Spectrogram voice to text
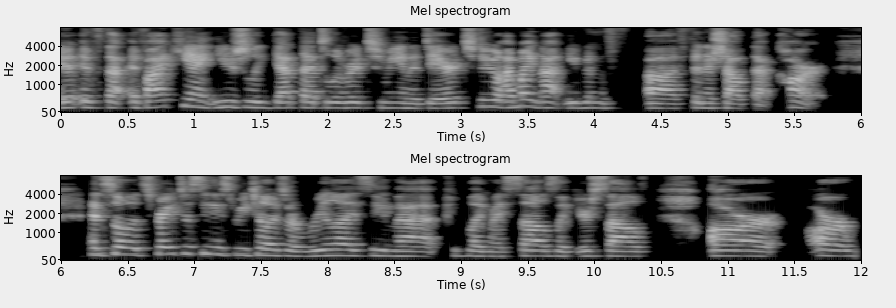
if that if I can't usually get that delivered to me in a day or two, I might not even uh, finish out that cart. And so it's great to see these retailers are realizing that people like myself, like yourself, are are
